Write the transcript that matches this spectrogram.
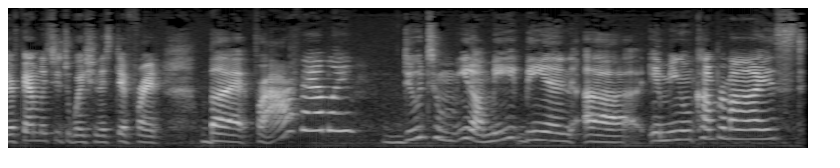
their family situation is different but for our family due to you know me being uh immune compromised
